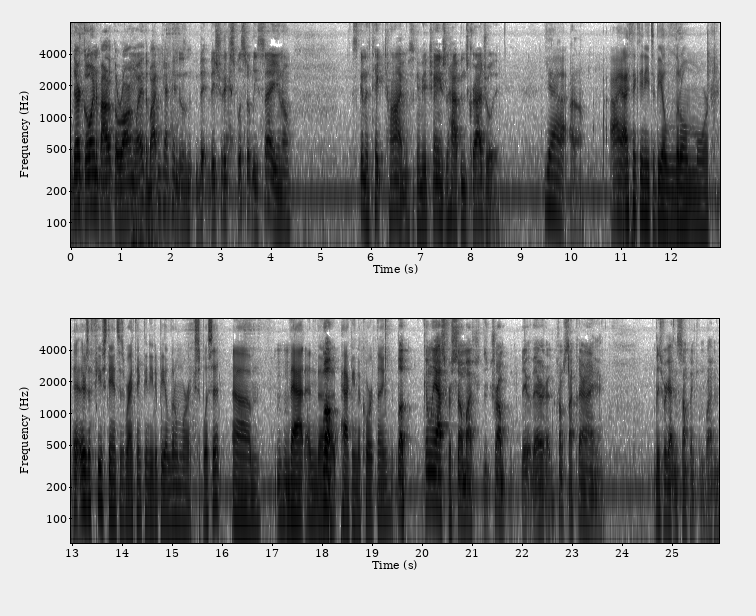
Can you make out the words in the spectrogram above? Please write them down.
they're going about it the wrong way. The Biden campaign doesn't. They, they should explicitly say, you know, it's gonna take time. It's gonna be a change that happens gradually. Yeah, I don't know. I, I think they need to be a little more. There's a few stances where I think they need to be a little more explicit. Um, Mhm. That and the Well- packing the court thing. Look, you can only ask for so much. The Trump, they, they're Trump's not clearing anything. At least we're getting something from Biden.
